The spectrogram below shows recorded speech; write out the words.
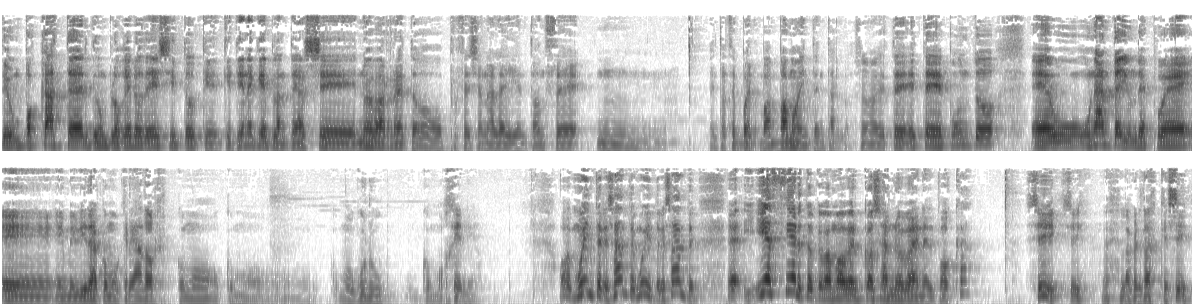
de un podcaster, de un bloguero de éxito que, tiene que plantearse nuevos retos profesionales y entonces mm, Entonces, bueno, vamos a intentarlo. Este, este punto es un antes y un después en mi vida como creador, como, como, como gurú, como genio. Oh, muy interesante, muy interesante. Eh, y es cierto que vamos a ver cosas nuevas en el podcast. Sí, sí, la verdad es que sí.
